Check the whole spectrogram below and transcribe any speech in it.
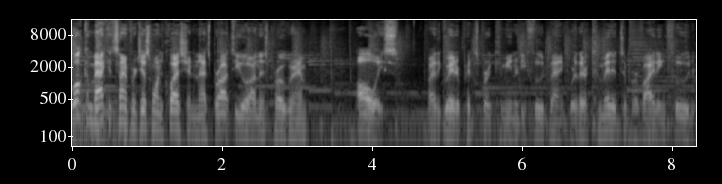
Welcome back. It's time for just one question, and that's brought to you on this program always by the Greater Pittsburgh Community Food Bank, where they're committed to providing food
